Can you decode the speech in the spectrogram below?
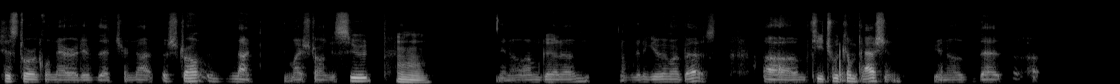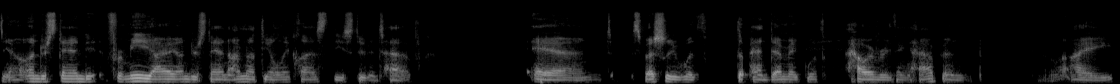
historical narrative that you're not a strong not my strongest suit hmm you know i'm gonna i'm gonna give it my best. Um teach with compassion you know that uh, you know understand for me i understand i'm not the only class these students have. And especially with the pandemic with how everything happened you know, i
